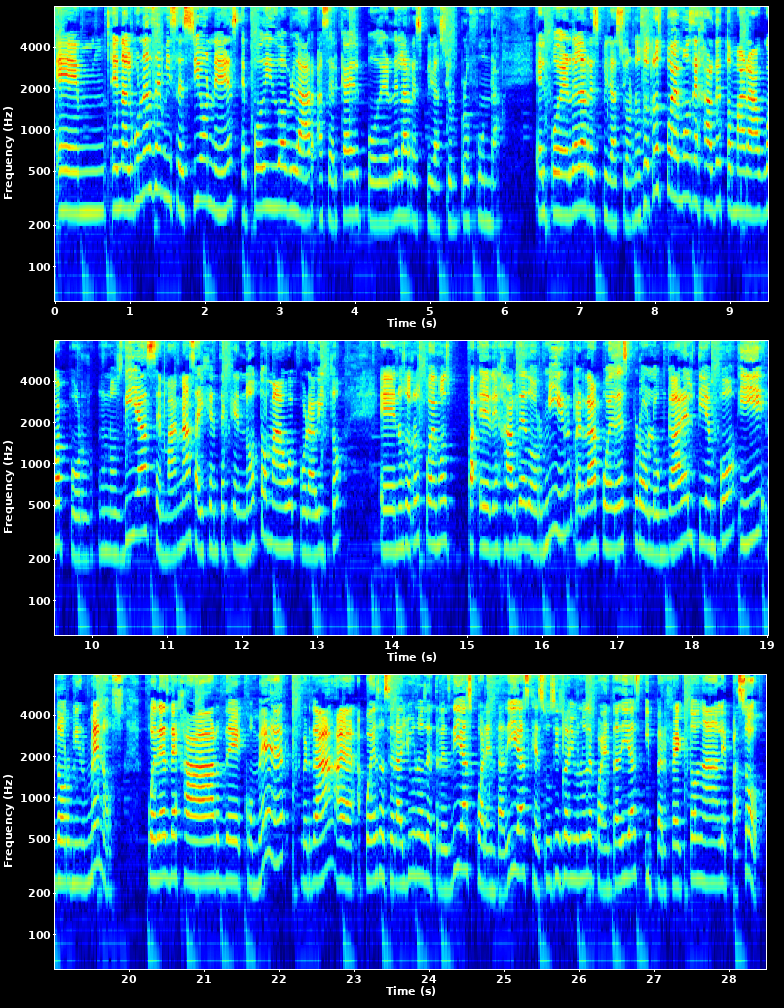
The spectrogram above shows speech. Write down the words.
Em, en algunas de mis sesiones he podido hablar acerca del poder de la respiración profunda, el poder de la respiración. Nosotros podemos dejar de tomar agua por unos días, semanas, hay gente que no toma agua por hábito. Eh, nosotros podemos eh, dejar de dormir, ¿verdad? Puedes prolongar el tiempo y dormir menos. Puedes dejar de comer, ¿verdad? Ah, puedes hacer ayunos de 3 días, 40 días. Jesús hizo ayunos de 40 días y perfecto, nada le pasó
